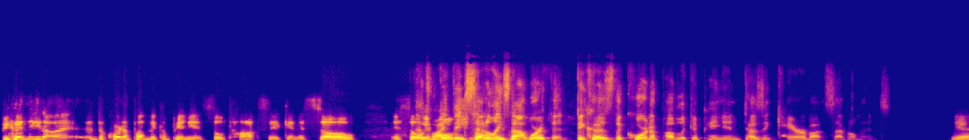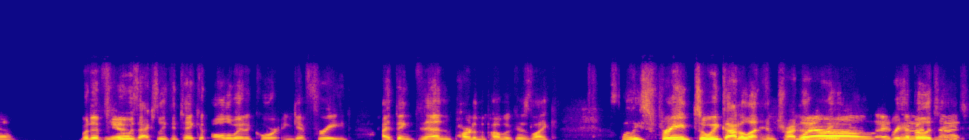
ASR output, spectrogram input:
because you know uh, the court of public opinion is so toxic and it's so it's so. that's why I think settling's not worth it because the court of public opinion doesn't care about settlements. Yeah, But if Yeah. he was actually to take it all the way to court and get freed, I think then part of the public is like, well, he's freed, so we got to let him try to well, let's rehabilitate. not-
